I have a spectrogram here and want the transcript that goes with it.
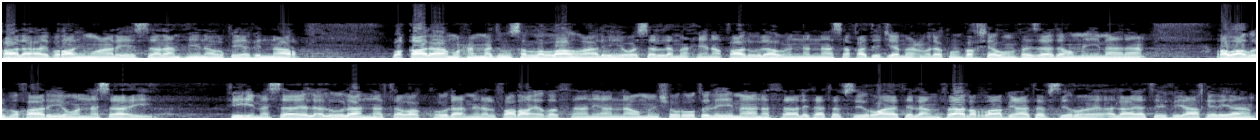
قالها إبراهيم عليه السلام حين ألقي في النار وقالها محمد صلى الله عليه وسلم حين قالوا له إن الناس قد جمعوا لكم فاخشوهم فزادهم إيمانا. رواه البخاري والنسائي. فيه مسائل الأولى أن التوكل من الفرائض الثانية أنه من شروط الإيمان الثالثة تفسير آية الأنفال الرابعة تفسير الآية في آخرها.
